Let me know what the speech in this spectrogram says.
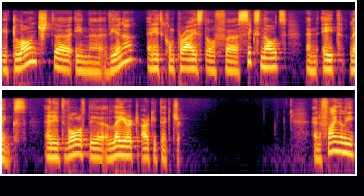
It launched uh, in Vienna and it comprised of six nodes and eight links and it involved a layered architecture. And finally,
